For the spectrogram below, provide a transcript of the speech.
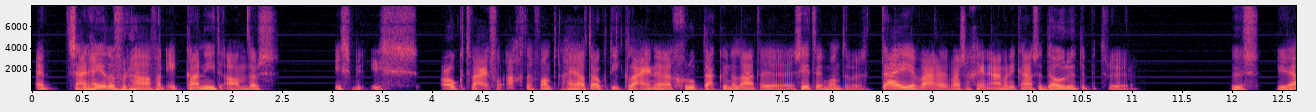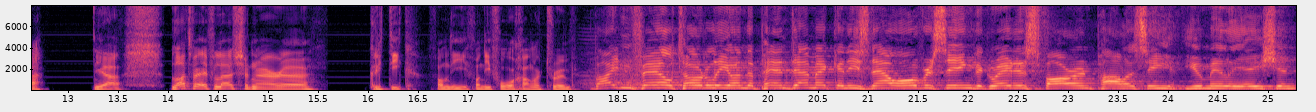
En zijn hele verhaal van ik kan niet anders is, is ook twijfelachtig. Want hij had ook die kleine groep daar kunnen laten zitten. Want er waren tijden waar, was er geen Amerikaanse doden te betreuren. Dus ja. Ja, laten we even luisteren naar uh, kritiek van die, van die voorganger Trump. Biden failed totally on the pandemic, and he's now overseeing the greatest foreign policy humiliation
